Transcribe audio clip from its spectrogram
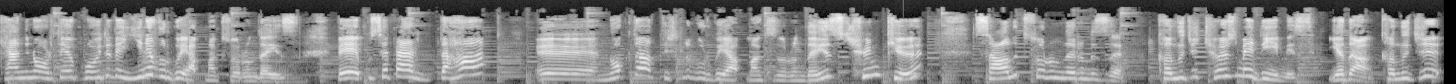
kendini ortaya koydu ve yine vurgu yapmak zorundayız. Ve bu sefer daha e, nokta atışlı vurgu yapmak zorundayız. Çünkü sağlık sorunlarımızı kalıcı çözmediğimiz ya da kalıcı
